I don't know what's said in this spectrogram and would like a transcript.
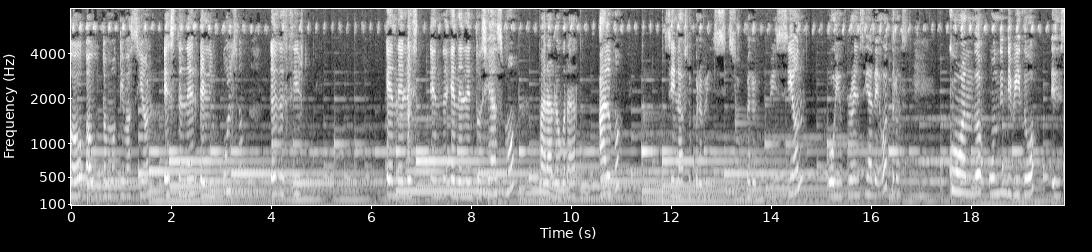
o automotivación es tener el impulso, en el, en, el entusiasmo para lograr algo sin la supervisión o influencia de otros. Cuando un individuo es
